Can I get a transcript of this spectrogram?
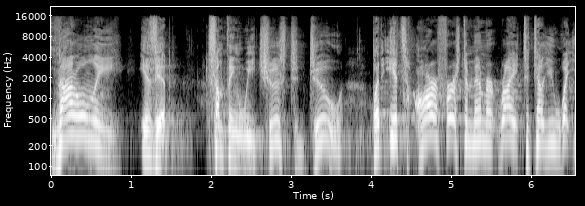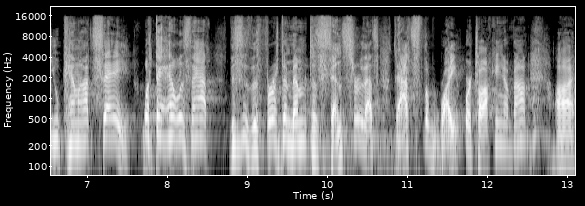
not only is it something we choose to do, but it's our First Amendment right to tell you what you cannot say. What the hell is that? This is the First Amendment to censor? That's, that's the right we're talking about? Uh,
